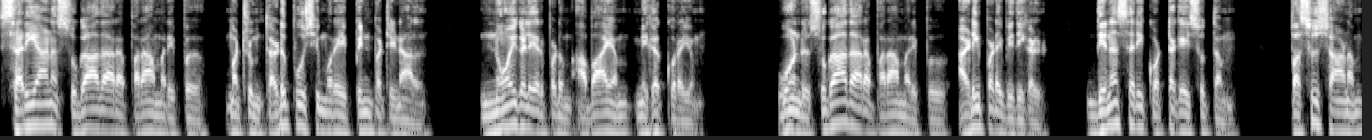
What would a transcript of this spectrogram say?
சரியான சுகாதார பராமரிப்பு மற்றும் தடுப்பூசி முறையை பின்பற்றினால் நோய்கள் ஏற்படும் அபாயம் மிக குறையும். ஒன்று சுகாதார பராமரிப்பு அடிப்படை விதிகள் தினசரி கொட்டகை சுத்தம் பசு சாணம்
